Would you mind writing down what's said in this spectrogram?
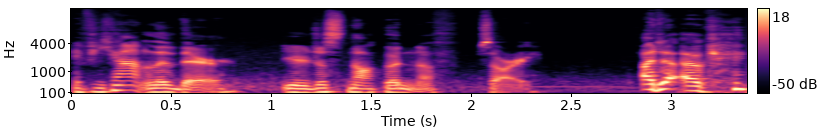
If you can't live there, you're just not good enough. Sorry. I don't, okay,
